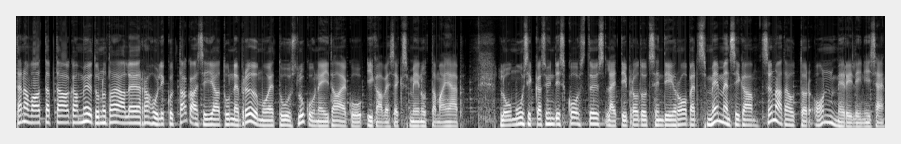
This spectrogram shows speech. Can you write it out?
täna vaatab ta aga möödunud ajale rahulikult tagasi ja tunneb rõõmu, et uus lugu neid aegu igaveseks meenutama jääb. loo muusika sündis koostöös Läti produtsendi Robert Memmensiga, sõnade autor on Merilin ise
